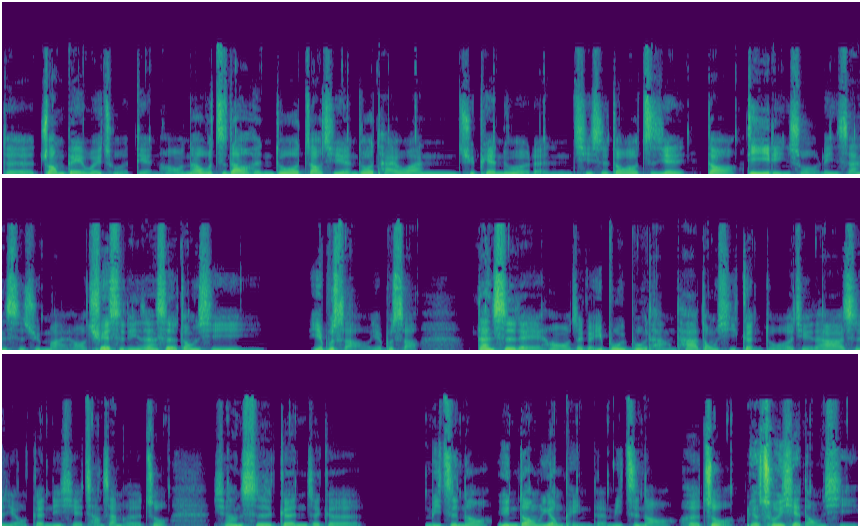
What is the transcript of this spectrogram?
的装备为主的店。好，那我知道很多早期很多台湾去片路的人，其实都直接到第一灵所零三四去买。哦，确实零三四的东西也不少，也不少。但是呢，吼，这个一步一步堂，它东西更多，而且它是有跟一些厂商合作，像是跟这个米兹诺运动用品的米兹诺合作，有出一些东西。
